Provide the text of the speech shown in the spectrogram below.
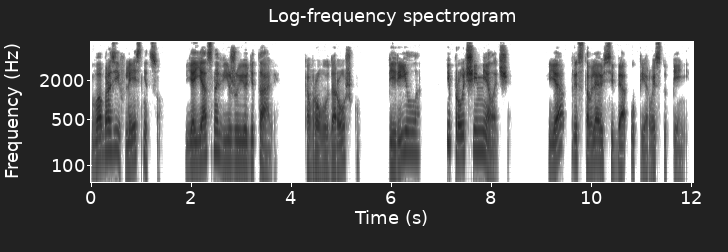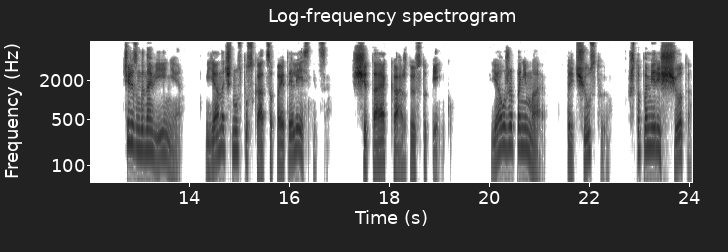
Вообразив лестницу, я ясно вижу ее детали, ковровую дорожку, перила и прочие мелочи. Я представляю себя у первой ступени. Через мгновение я начну спускаться по этой лестнице, считая каждую ступеньку. Я уже понимаю, Предчувствую, что по мере счета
